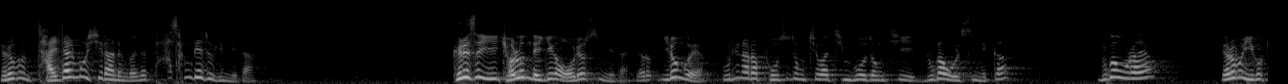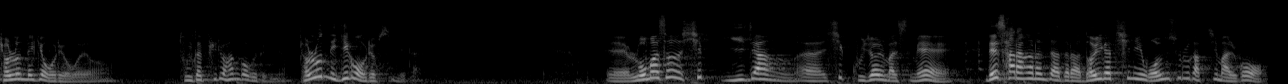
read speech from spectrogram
여러분 잘잘못이라는 거는 다 상대적입니다. 그래서 이 결론 내기가 어렵습니다. 여러분 이런 거예요. 우리나라 보수 정치와 진보 정치 누가 옳습니까? 누가 옳아요? 여러분 이거 결론 내기 어려워요. 둘 다 필요한 거거든요. 결론 내기가 어렵습니다. 예, 로마서 12장 19절 어, 말씀에 내 사랑하는 자들아 너희가 친히 원수를 갚지 말고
